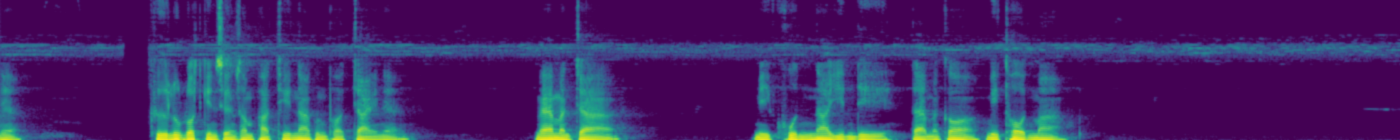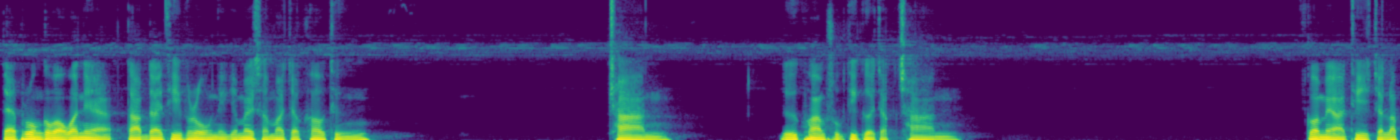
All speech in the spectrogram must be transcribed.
เนี่ยคือรูปรสกลิ่นเสียงสัมผัสที่น่าพึงพอใจเนี่ย แม้มันจะมีคุณน่ายินดี แต่มันก็มีโทษมาก แต่พระองค์ก็บอกว่าเนี่ยตราบใดที่พระองค์เนี่ยยังไม่สามารถจะเข้าถึงฌานหรือความสุขที่เกิดจากฌานก็ไม่อาจที่จะรับ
